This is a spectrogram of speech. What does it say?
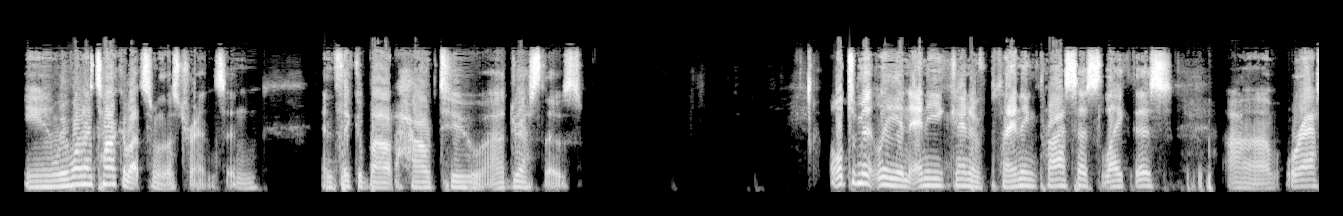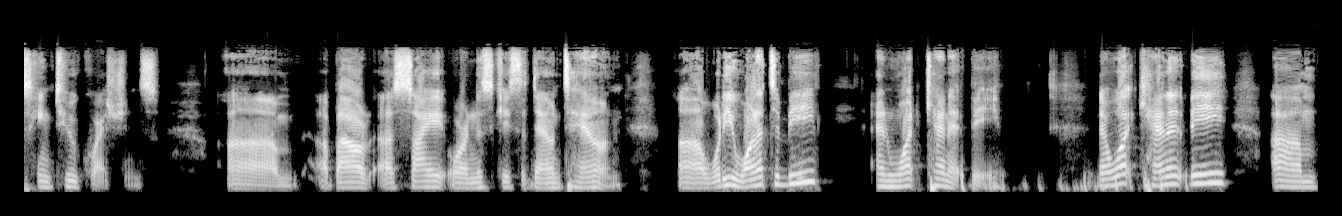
And we want to talk about some of those trends and and think about how to address those. Ultimately, in any kind of planning process like this, uh, we're asking two questions um, about a site, or in this case, the downtown. Uh, what do you want it to be, and what can it be? Now, what can it be? Um,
